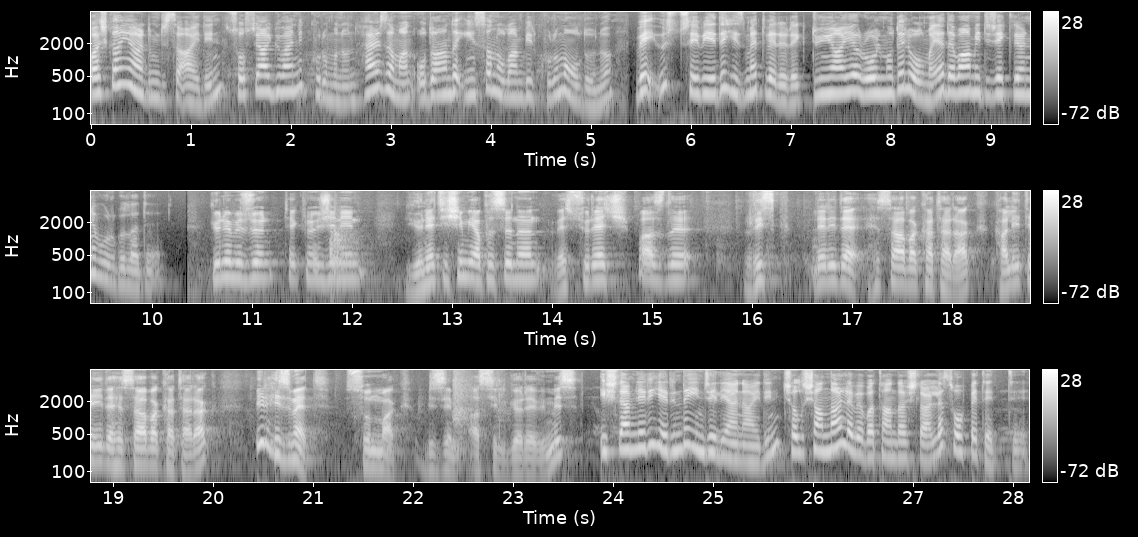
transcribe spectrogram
Başkan Yardımcısı Aydın, Sosyal Güvenlik Kurumu'nun her zaman odağında insan olan bir kurum olduğunu ve üst seviyede hizmet vererek dünyaya rol model olmaya devam edeceklerini vurguladı. günümüzün teknolojinin yönetişim yapısının ve süreç bazlı riskleri de hesaba katarak, kaliteyi de hesaba katarak bir hizmet sunmak bizim asil görevimiz. İşlemleri yerinde inceleyen Aydın, çalışanlarla ve vatandaşlarla sohbet etti.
